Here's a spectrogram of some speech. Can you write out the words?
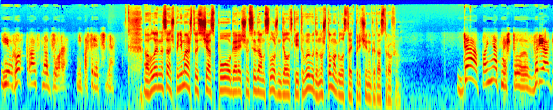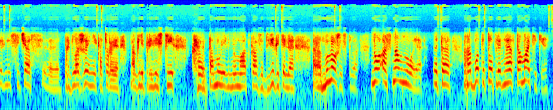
и Ространснадзора непосредственно. А, Владимир Александрович, понимаю, что сейчас по горячим следам сложно делать какие-то выводы, но что могло стать причиной катастрофы? Да, понятно, что вариабельность сейчас э, предложений, которые могли привести к тому или иному отказу двигателя, э, множество. Но основное – это работа топливной автоматики –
